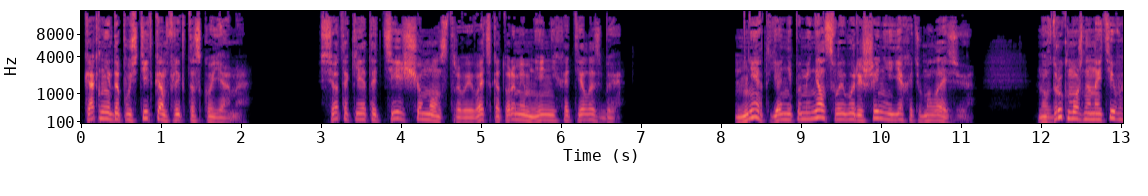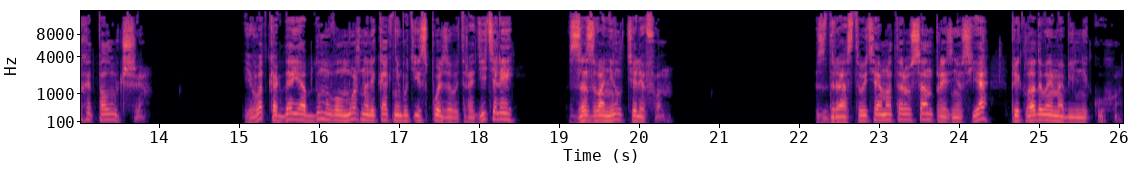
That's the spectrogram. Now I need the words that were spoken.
как не допустить конфликта с Кояма. Все-таки это те еще монстры, воевать с которыми мне не хотелось бы. Нет, я не поменял своего решения ехать в Малайзию. Но вдруг можно найти выход получше. И вот, когда я обдумывал, можно ли как-нибудь использовать родителей, зазвонил телефон. «Здравствуйте, Аматеру-сан», — произнес я, прикладывая мобильник к уху.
